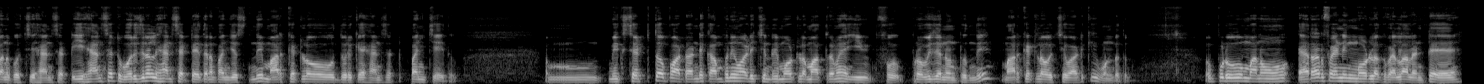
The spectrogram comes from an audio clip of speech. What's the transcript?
పనికొచ్చే హ్యాండ్సెట్. ఈ హ్యాండ్సెట్ ఒరిజినల్ హ్యాండ్సెట్ అయితేనే పనిచేస్తుంది? మార్కెట్లో దొరికే హ్యాండ్సెట్ పనిచేయదు. మీకు సెట్తో పాటు అంటే కంపెనీ వాడు ఇచ్చిన రిమోట్లో మాత్రమే ఈ ప్రొవిజన్ ఉంటుంది. మార్కెట్లో వచ్చే వాటికి ఉండదు. ఇప్పుడు మనం ఎర్రర్ ఫైండింగ్ మోడ్లోకి వెళ్ళాలంటే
